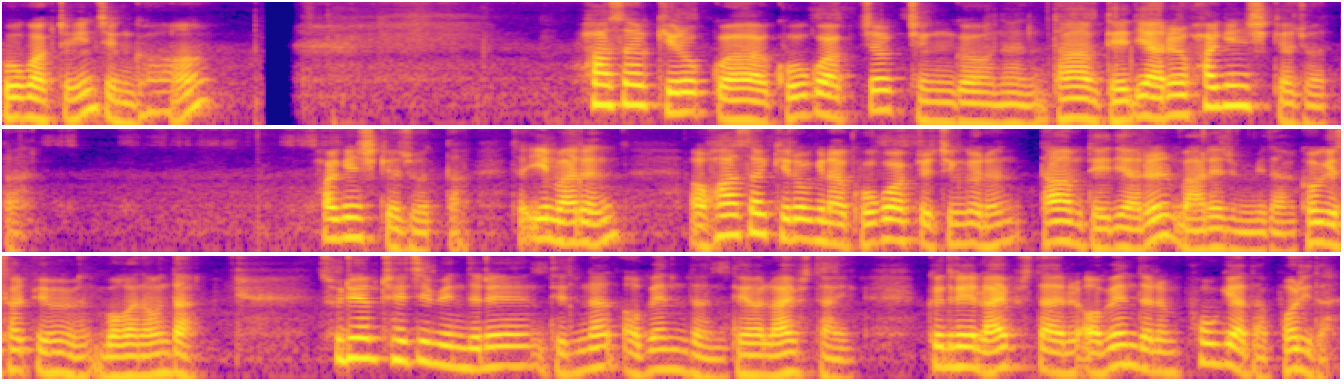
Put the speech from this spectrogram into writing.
고고학적인 증거 화석 기록과 고고학적 증거는 다음 데디아를 확인시켜 주었다. 확인시켜 주었다. 자, 이 말은 어, 화석 기록이나 고고학적 증거는 다음 데디아를 말해 줍니다. 거기 살펴보면 뭐가 나온다. 수렵 채집인들은 did not abandon their lifestyle. 그들의 라이프스타일을 abandon은 포기하다, 버리다.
